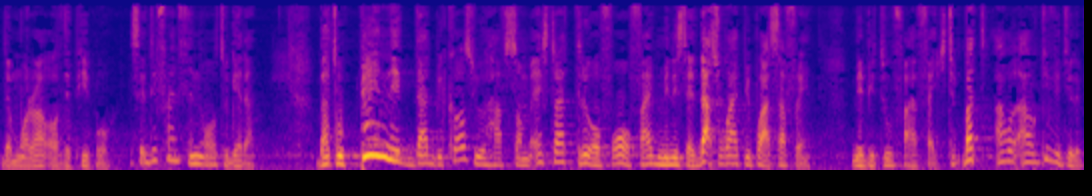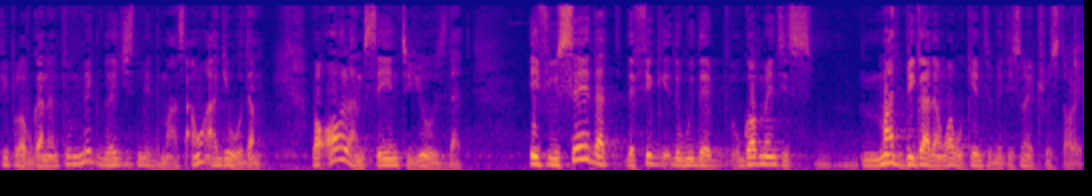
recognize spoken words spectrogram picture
the morale of the people. It's a different thing altogether. But to pin it that because you have some extra three or four or five ministers, that's why people are suffering, Maybe too far fetched. But I'll, I'll give it to the people of Ghana to make legitimate demands. I won't argue with them. But all I'm saying to you is that if you say that the, figure, the, the government is much bigger than what we came to meet, it's not a true story.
